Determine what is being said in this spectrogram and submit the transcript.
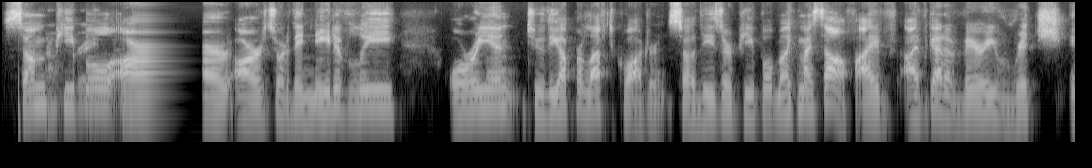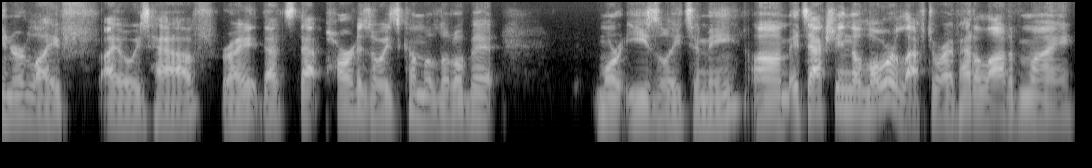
some Oh, people are, are are sort of they natively orient to the upper left quadrant. So these are people like myself. I've I've got a very rich inner life. I always have, right? That's that part has always come a little bit more easily to me. Um, it's actually in the lower left where I've had a lot of my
